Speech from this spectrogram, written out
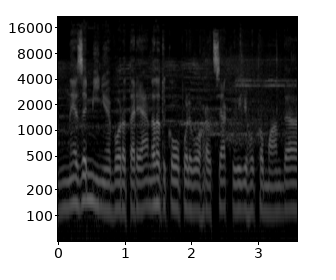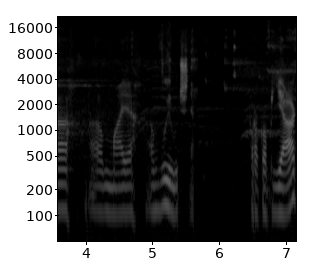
Не замінює воротаря на такого польового гравця, коли його команда має вилучення. Прокоп'як.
